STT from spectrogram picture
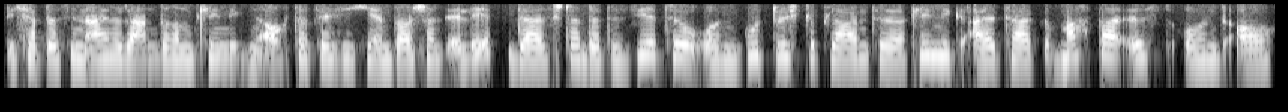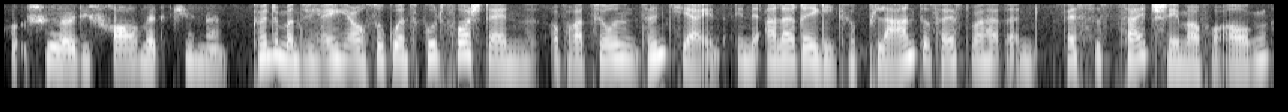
Ich habe das in ein oder anderen Kliniken auch tatsächlich hier in Deutschland erlebt, dass standardisierte und gut durchgeplante Klinikalltag machbar ist und auch für die Frau mit Kindern. Könnte man sich eigentlich auch so ganz gut vorstellen. Operationen sind ja in, in aller Regel geplant, das heißt, man hat ein festes Zeitschema vor Augen.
